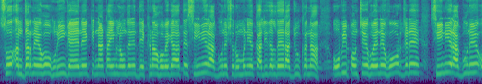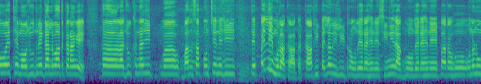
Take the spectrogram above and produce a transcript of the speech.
ਸੋ ਅੰਦਰ ਨੇ ਉਹ ਹੁਣੀ ਗਏ ਨੇ। ਕਿੰਨਾ ਟਾਈਮ ਲਾਉਂਦੇ ਨੇ ਦੇਖਣਾ ਹੋਵੇਗਾ ਤੇ ਸੀਨੀਅਰ ਆਗੂ ਨੇ ਸ਼੍ਰੋਮਣੀ ਅਕਾਲੀ ਦਲ ਦੇ ਰਾਜੂ ਖੰਨਾ ਉਹ ਵੀ ਪਹੁੰਚੇ ਹੋਏ ਨੇ। ਹੋਰ ਜਿਹੜੇ ਸੀਨੀਅਰ ਆਗੂ ਨੇ ਉਹ ਇੱਥੇ ਮੌਜੂਦ ਨੇ। ਗੱਲਬਾਤ ਕਰਾਂਗੇ। ਰਾਜੂ ਖੰਨਾ ਜੀ ਬਾਦਲ ਸਾਹਿਬ ਪਹੁੰਚੇ ਨੇ ਜੀ ਤੇ ਪਹਿਲੀ ਮੁਲਾਕਾਤ। ਕਾਫੀ ਪਹਿਲਾਂ ਵੀ ਲੀਡਰ ਆਉਂਦੇ ਰਹੇ ਨੇ ਸੀਨੀਅਰ ਆਗੂ ਆਉਂਦੇ ਰਹੇ ਨੇ ਪਰ ਉਹ ਉਹਨਾਂ ਨੂੰ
